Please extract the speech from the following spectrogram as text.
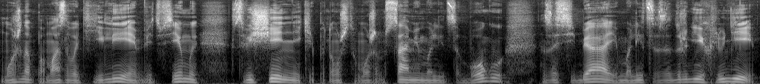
можно помазывать елеем, ведь все мы священники, потому потому что можем сами молиться Богу за себя и молиться за других людей.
